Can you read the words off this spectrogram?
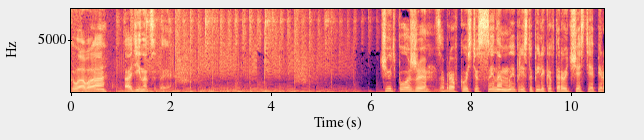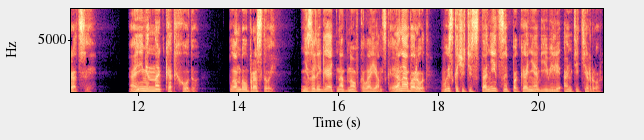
Глава 11 Чуть позже, забрав Костю с сыном, мы приступили ко второй части операции. А именно к отходу. План был простой. Не залегать на дно в Калаянской, а наоборот, выскочить из станицы, пока не объявили антитеррор.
